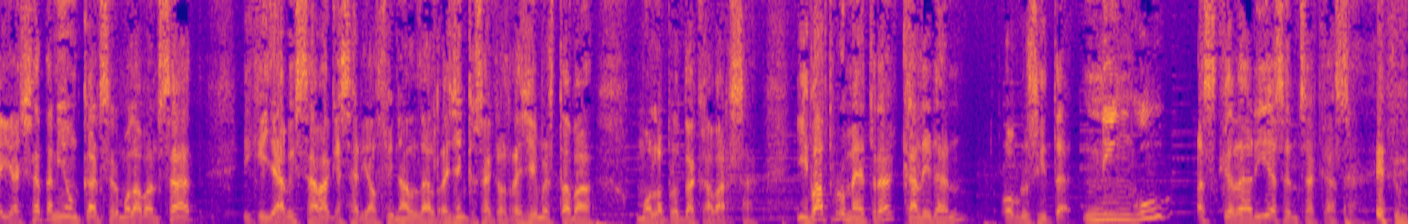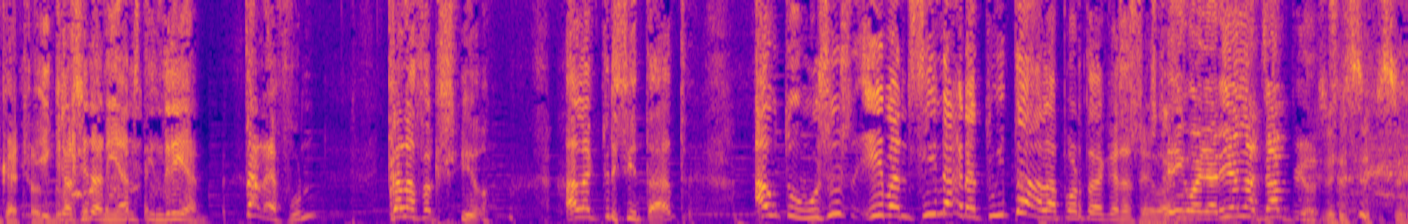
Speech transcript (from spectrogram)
i això tenia un càncer molt avançat i que ja avisava que seria el final del règim, que, o sigui, que el règim estava molt a prop d'acabar-se. I va prometre que l'Iran, obro cita, ningú es quedaria sense casa. És un catxondo. I que els iranians tindrien telèfon, calefacció, electricitat, autobusos i benzina gratuïta a la porta de casa seva. I guanyarien la Champions. Sí, sí, sí.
